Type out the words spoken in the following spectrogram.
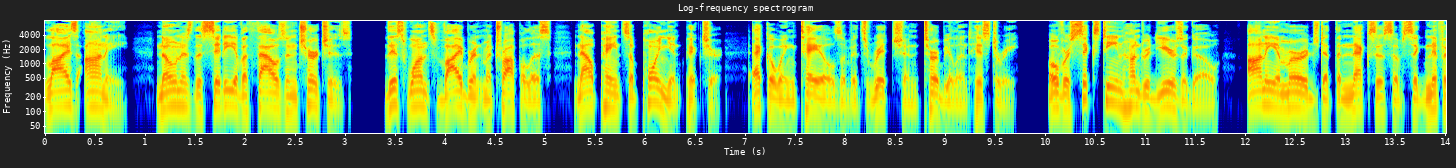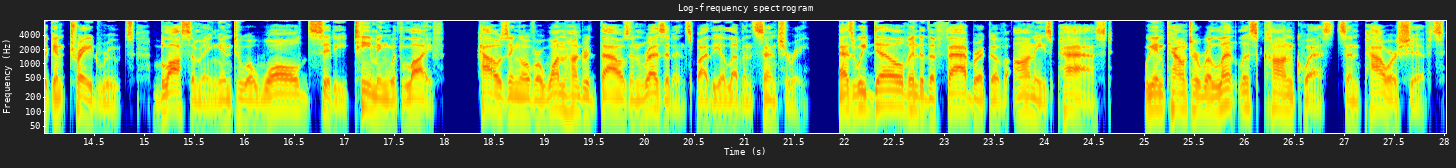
lies Ani, known as the City of a Thousand Churches. This once vibrant metropolis now paints a poignant picture, echoing tales of its rich and turbulent history. Over 1600 years ago, Ani emerged at the nexus of significant trade routes, blossoming into a walled city teeming with life, housing over 100,000 residents by the 11th century. As we delve into the fabric of Ani's past, we encounter relentless conquests and power shifts,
